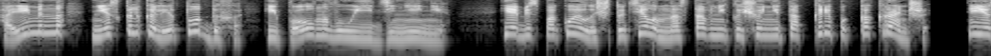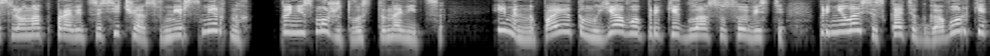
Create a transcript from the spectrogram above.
а именно несколько лет отдыха и полного уединения. Я беспокоилась, что телом наставник еще не так крепок, как раньше, и если он отправится сейчас в мир смертных, то не сможет восстановиться, Именно поэтому я, вопреки глазу совести, принялась искать отговорки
